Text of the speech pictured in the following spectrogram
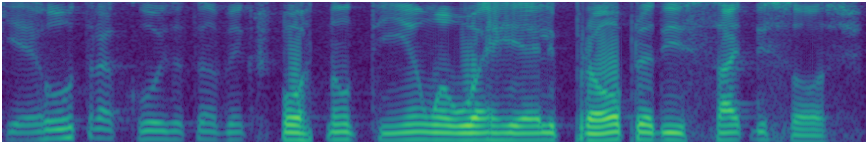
que é outra coisa também que o esporte não tinha, uma URL própria de site de sócios.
